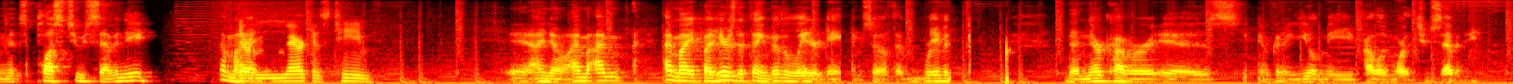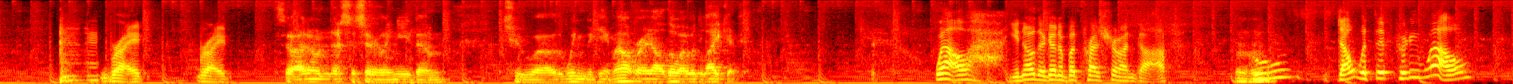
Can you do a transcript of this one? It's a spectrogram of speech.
it's plus two seventy. I They're. America's team. Yeah, I know. I'm I'm I might, but here's the thing: they're the later game. So if the Ravens, then their cover is you know going to yield me probably more than two seventy. Right. Right. So I don't necessarily need them to uh, win the game outright, although I would like it. Well, you know they're going to put pressure on Goff. Mhm. who dealt with it pretty well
